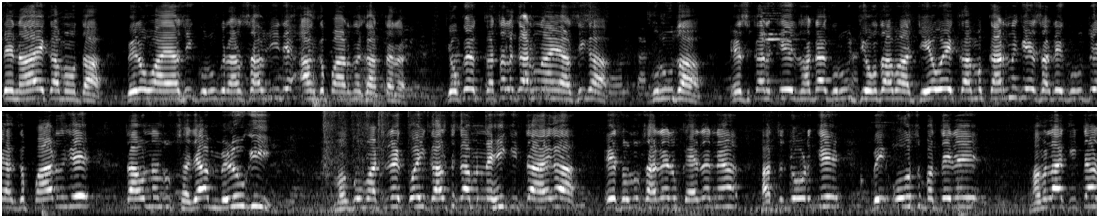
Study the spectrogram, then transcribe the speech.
ਤੇ ਨਾ ਇਹ ਕੰਮ ਹੁੰਦਾ। ਫਿਰ ਉਹ ਆਇਆ ਸੀ ਗੁਰੂ ਗ੍ਰੰਥ ਸਾਹਿਬ ਜੀ ਦੇ ਅੰਗ ਪਾੜਨ ਖਾਤਰ, ਕਿਉਂਕਿ ਕਤਲ ਕਰਨ ਆਇਆ ਸੀਗਾ ਗੁਰੂ ਦਾ। ਇਸ ਕਰਕੇ ਸਾਡਾ ਗੁਰੂ ਜਿਉਂਦਾ ਵਾ। ਜੇ ਉਹ ਇਹ ਕੰਮ ਕਰਨਗੇ, ਸਾਡੇ ਗੁਰੂ ਦੇ ਅੱਗ ਪਾੜਨਗੇ ਤਾਂ ਉਹਨਾਂ ਨੂੰ ਸਜ਼ਾ ਮਿਲੂਗੀ। ਮੰਗੂ ਮੱਠ ਨੇ ਕੋਈ ਗਲਤ ਕੰਮ ਨਹੀਂ ਕੀਤਾ ਹੈਗਾ। ਇਹ ਤੁਹਾਨੂੰ ਸਾਰਿਆਂ ਨੂੰ ਕਹਿ ਦਿੰਦੇ ਆ ਹੱਥ ਜੋੜ ਕੇ ਵੀ ਉਸ ਬੰਦੇ ਨੇ ਹਮਲਾ ਕੀਤਾ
